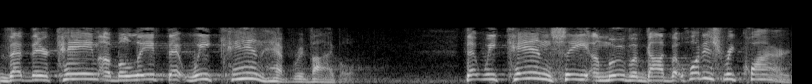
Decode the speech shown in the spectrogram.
that there came a belief that we can have revival. That we can see a move of God, but what is required?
